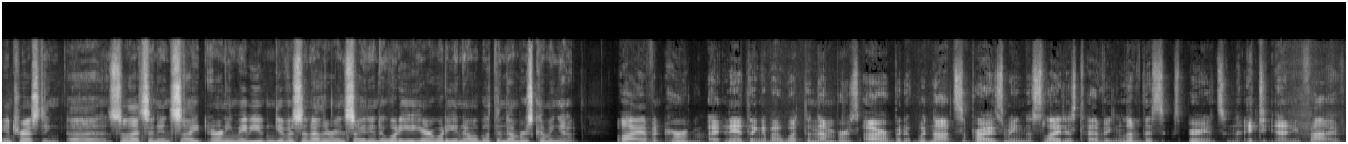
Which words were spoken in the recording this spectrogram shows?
Interesting. Uh, so that's an insight, Ernie. Maybe you can give us another insight into what do you hear, what do you know about the numbers coming out. Well, I haven't heard anything about what the numbers are, but it would not surprise me in the slightest, having lived this experience in 1995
